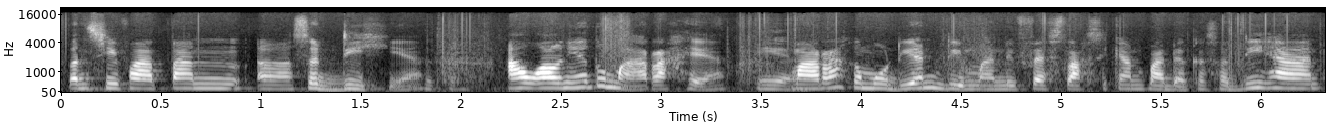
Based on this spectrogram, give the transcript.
pensifatan uh, sedih ya. Betul. Awalnya tuh marah ya, iya. marah kemudian dimanifestasikan pada kesedihan,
